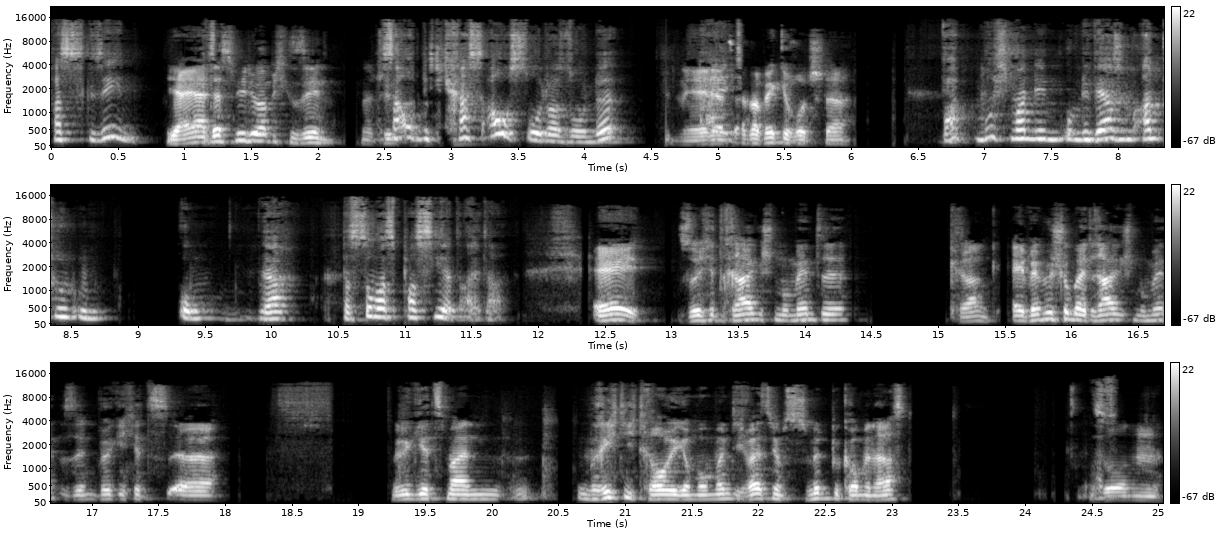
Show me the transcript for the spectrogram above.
hast du es gesehen? Ja, ja, das Video habe ich gesehen. Das Natürlich. sah auch nicht krass aus oder so, ne? Nee, der ist einfach weggerutscht, ja. Was muss man dem Universum antun, um, um ja, dass sowas passiert, Alter? Ey, solche tragischen Momente, krank. Ey, wenn wir schon bei tragischen Momenten sind, wirklich jetzt, äh, wirklich jetzt mal ein, ein richtig trauriger Moment. Ich weiß nicht, ob du es mitbekommen hast. So ein,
